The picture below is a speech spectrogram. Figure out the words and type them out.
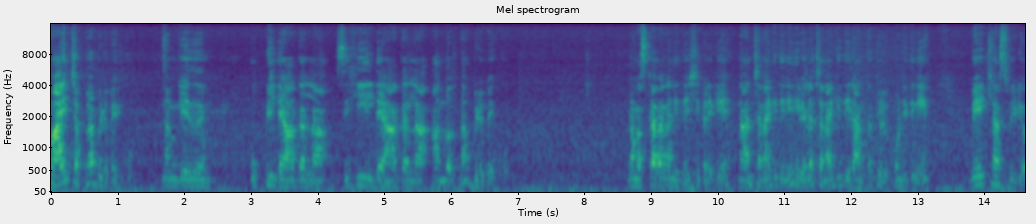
ಬಾಯಿ ಚಪ್ಪಲ ಬಿಡಬೇಕು. ನಮಗೆ ಉಪ್ಪಿಲ್ಲದೆ ಆಗಲ್ಲ, ಸಿಹಿ ಇಲ್ಲದೆ ಆಗಲ್ಲ ಅನ್ನೋದನ್ನ ಬಿಡಬೇಕು. ನಮಸ್ಕಾರ ನನ್ನ ದೇಶಿಗಳಿಗೆ ನಾನು ಚೆನ್ನಾಗಿದ್ದೀನಿ, ನೀವೆಲ್ಲ ಚೆನ್ನಾಗಿದ್ದೀರಾ ಅಂತ ತಿಳ್ಕೊಂಡಿದ್ದೀನಿ. ವೆಯ್ಟ್ ಲಾಸ್ ವಿಡಿಯೋ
